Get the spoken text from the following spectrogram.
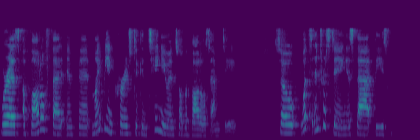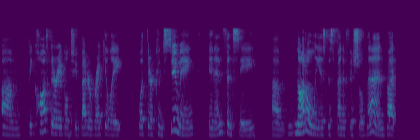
Whereas a bottle-fed infant might be encouraged to continue until the bottle's empty. So what's interesting is that these, um, because they're able to better regulate what they're consuming in infancy, um, not only is this beneficial then, but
